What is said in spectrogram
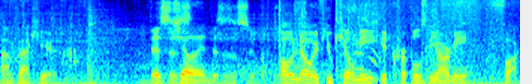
I'm back here. This He's is chilling. this is a super cool. Oh no, if you kill me, it cripples the army. Fuck.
